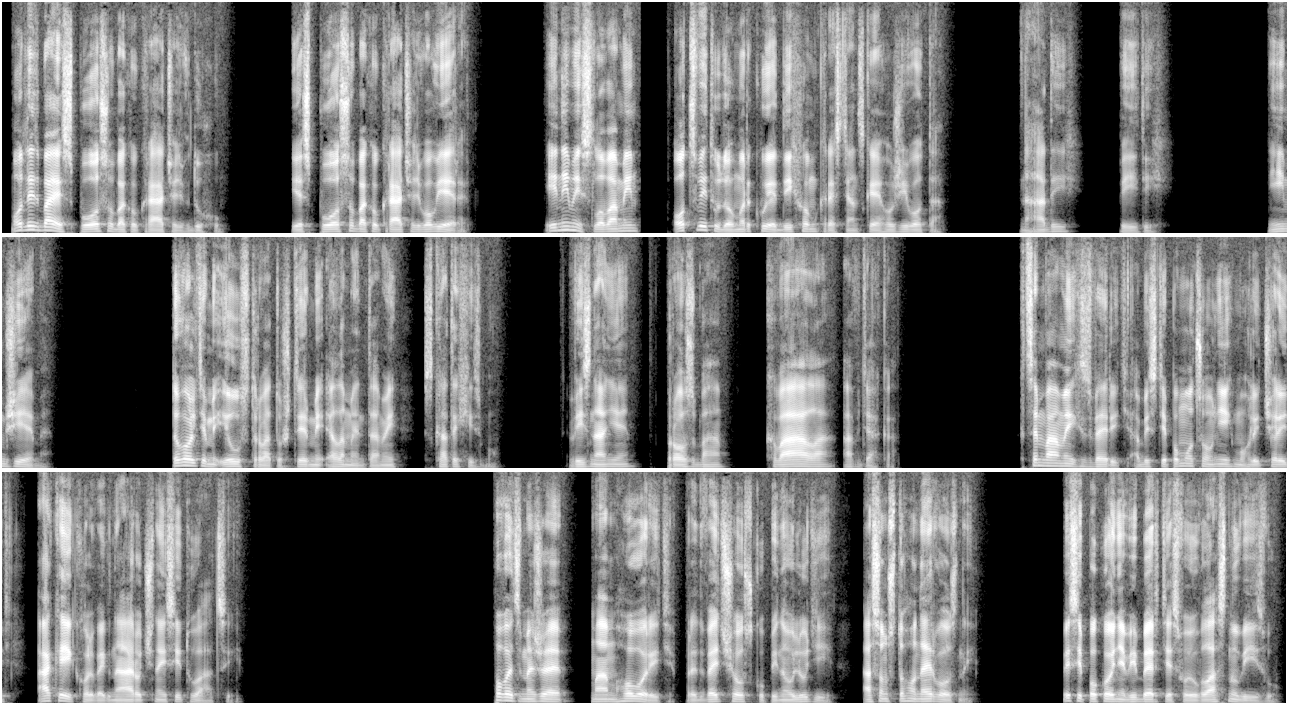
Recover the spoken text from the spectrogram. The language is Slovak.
Modlitba je spôsob, ako kráčať v duchu. Je spôsob, ako kráčať vo viere. Inými slovami, od svitu do mrku je dychom kresťanského života. Nádych, výdych. Ním žijeme. Dovolte mi ilustrovať to štyrmi elementami z katechizmu. Vyznanie, prozba, chvála a vďaka. Chcem vám ich zveriť, aby ste pomocou nich mohli čeliť akejkoľvek náročnej situácii. Povedzme, že mám hovoriť pred väčšou skupinou ľudí a som z toho nervózny. Vy si pokojne vyberte svoju vlastnú výzvu.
